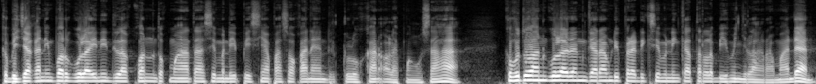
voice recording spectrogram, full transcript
Kebijakan impor gula ini dilakukan untuk mengatasi menipisnya pasokan yang dikeluhkan oleh pengusaha. Kebutuhan gula dan garam diprediksi meningkat terlebih menjelang Ramadan.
